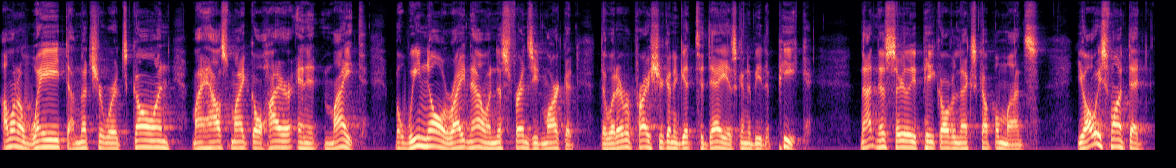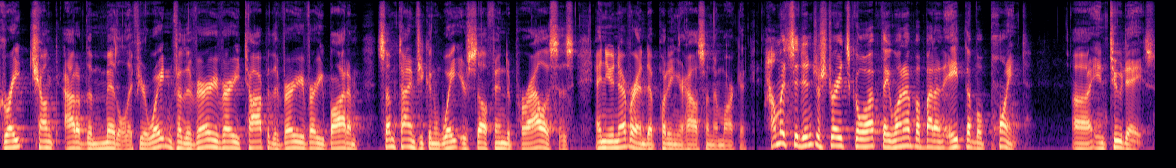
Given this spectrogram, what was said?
I want to wait. I'm not sure where it's going. My house might go higher, and it might. But we know right now in this frenzied market that whatever price you're going to get today is going to be the peak, not necessarily a peak over the next couple months you always want that great chunk out of the middle. If you're waiting for the very, very top or the very, very bottom, sometimes you can wait yourself into paralysis and you never end up putting your house on the market. How much did interest rates go up? They went up about an eighth of a point uh, in two days.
